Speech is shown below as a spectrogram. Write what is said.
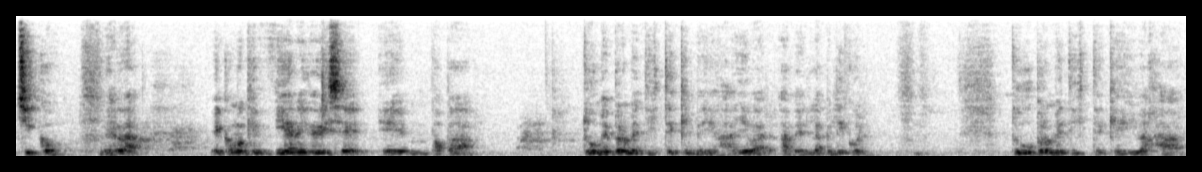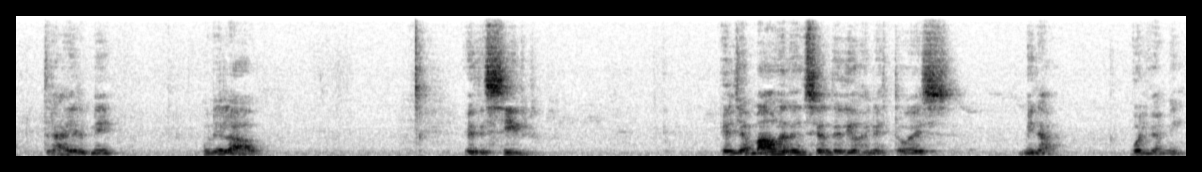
chico, ¿verdad? Es como que viene y te dice, eh, papá, tú me prometiste que me ibas a llevar a ver la película. Tú prometiste que ibas a traerme un helado. Es decir, el llamado de atención de Dios en esto es, mira, vuelve a mí.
